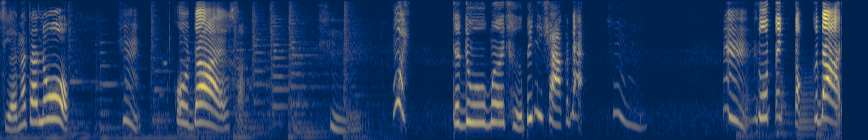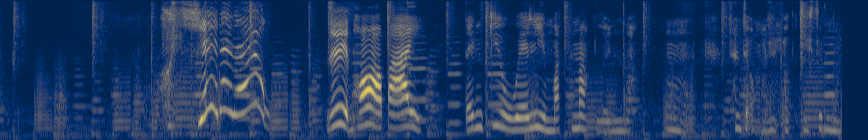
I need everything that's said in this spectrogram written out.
เสียนะจ๊ะลูกหึก็ได้ค่ะ จะดูมือถือพี่นิชาก็ได้ดูติ๊กต็อกก็ได้เฮ้ยเย้ได้แล้ว นี่พ่อไป thank you very much มากเลยนะ อืม ฉันจะออกมาเล่นพับจีสักหน่อย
